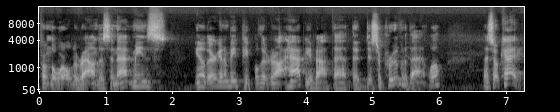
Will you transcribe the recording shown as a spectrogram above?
from the world around us. And that means, you know, there are going to be people that are not happy about that, that disapprove of that. Well, that's okay.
